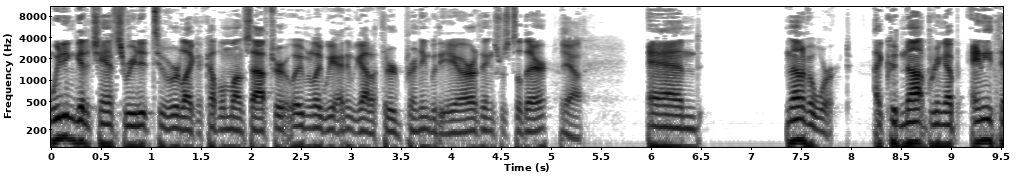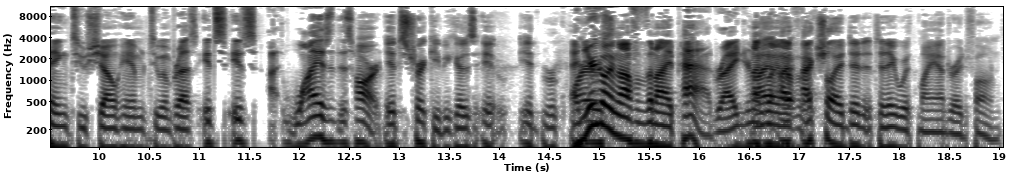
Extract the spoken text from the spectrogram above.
We didn't get a chance to read it to her like a couple months after. Like we, I think we got a third printing, but the AR things were still there. yeah, and none of it worked. I could not bring up anything to show him to impress. It's it's uh, why is it this hard? it's tricky because it it requires. and you're going off of an iPad, right? You're not I, going I- off. Of, actually, I did it today with my Android phone,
